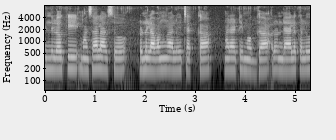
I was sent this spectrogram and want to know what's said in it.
ఇందులోకి మసాలాసు రెండు లవంగాలు చెక్క మరాఠీ మొగ్గ రెండు యాలకులు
